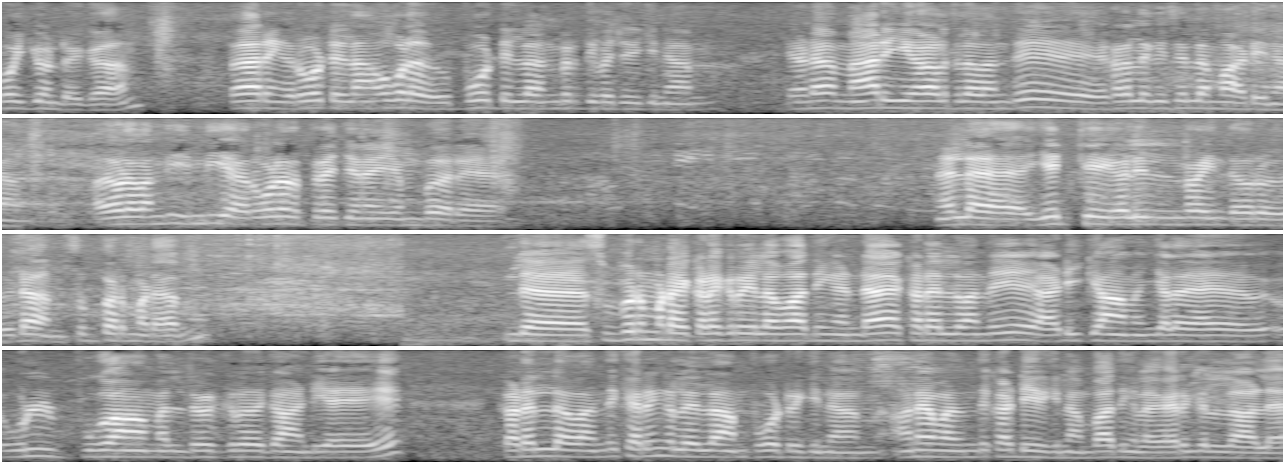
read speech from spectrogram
போய்க்கொண்டிருக்கேன் இருக்கேன் எங்கள் ரோட்டெல்லாம் அவ்வளோ போட்டெல்லாம் நிறுத்தி வச்சிருக்கேன் ஏன்னா மேரி காலத்தில் வந்து கடலுக்கு செல்ல மாட்டினேன். அதோட வந்து இந்திய ரோலர் பிரச்சனை எம்பர் நல்ல இயற்கை எழில் நிறைந்த ஒரு இடம் சூப்பர் மடம் இந்த சூப்பர் மடை கடற்கரையில் பார்த்தீங்கன்னா கடல் வந்து அடிக்காம இங்கே உள் புகாமல் இருக்கிறதுக்காண்டியே கடலில் வந்து கருங்கல் எல்லாம் போட்டிருக்கினான். ஆனால் வந்து கட்டியிருக்கிறான் பார்த்தீங்களா கருங்கல்லால்.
